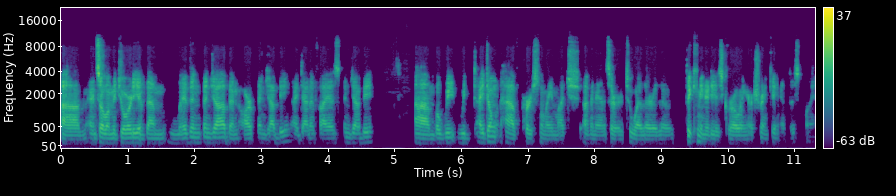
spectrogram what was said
Um, and so a majority of them live in Punjab and are Punjabi, identify as Punjabi. Um, but we, we, I don't have personally much of an answer to whether the, the community is growing or shrinking at this point.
